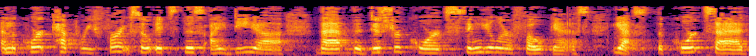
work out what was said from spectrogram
And the court kept referring, so it's this idea that the district court's singular focus, yes, the court said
